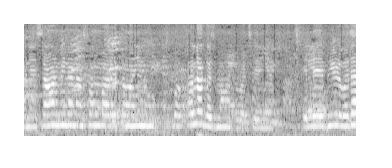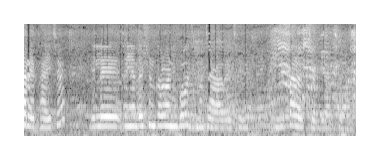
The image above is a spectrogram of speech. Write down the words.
અને શ્રાવણ મહિનાના સોમવારે તો અહીંનું અલગ જ મહત્વ છે અહીંયા. એટલે ભીડ વધારે થાય છે. એટલે અહીંયા દર્શન કરવાની બહુ જ મજા આવે છે. અને સરસ જગ્યા છે.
